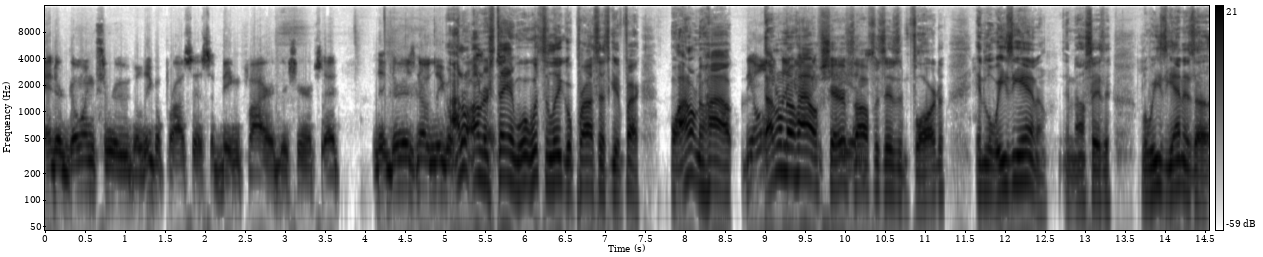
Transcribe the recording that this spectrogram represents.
and are going through the legal process of being fired. The sheriff said there is no legal. I don't process. understand. Well, what's the legal process to get fired? Well, I don't know how. I don't know how sheriff's is- office is in Florida, in Louisiana, and I'll say that Louisiana is a,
